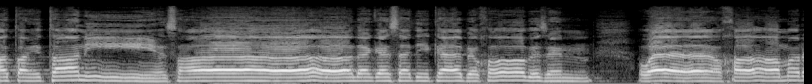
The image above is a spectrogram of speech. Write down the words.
أعطيتني صاد جسدك بخبز وخمر.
